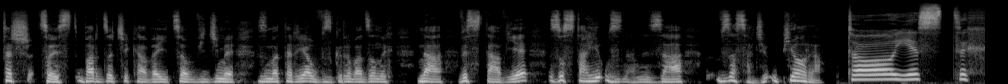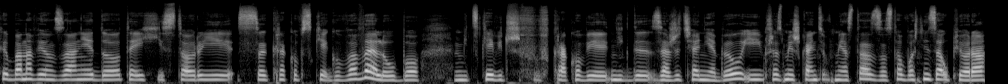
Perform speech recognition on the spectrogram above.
też, co jest bardzo ciekawe i co widzimy z materiałów zgromadzonych na wystawie, zostaje uznany za w zasadzie upiora to jest chyba nawiązanie do tej historii z krakowskiego Wawelu, bo Mickiewicz w Krakowie nigdy za życia nie był i przez mieszkańców miasta został właśnie za upiora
